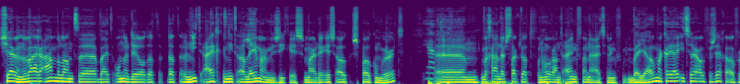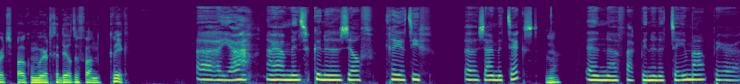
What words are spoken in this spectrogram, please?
Sharon, we waren aanbeland eh, bij het onderdeel dat, dat er niet, eigenlijk niet alleen maar muziek is, maar er is ook spoken word. Ja. Ehm, we gaan daar straks wat van horen aan het eind van de uitzending van- bij jou. Maar kan jij iets daarover zeggen over het spoken word gedeelte van Quick? Eh, ja, nou ja, mensen kunnen zelf creatief eh, zijn met tekst. Ja. En vaak binnen het thema per,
